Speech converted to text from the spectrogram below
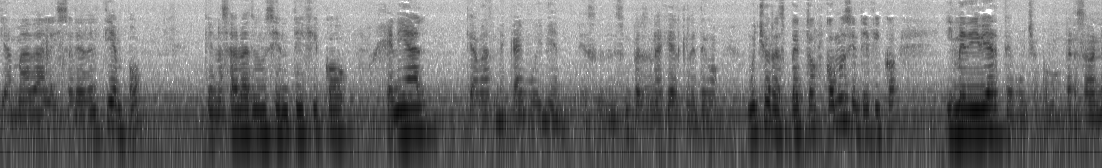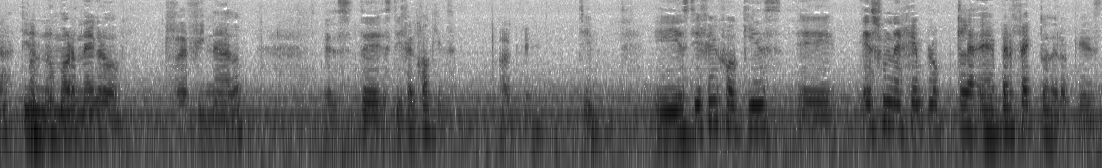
llamada La historia del tiempo que nos habla de un científico genial que además me cae muy bien, es, un- es un personaje al que le tengo mucho respeto como científico y me divierte mucho como persona, tiene un humor negro refinado, este Stephen Hawking. Ok. ¿sí? Y Stephen Hawking eh, es un ejemplo eh, perfecto de lo, que es,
